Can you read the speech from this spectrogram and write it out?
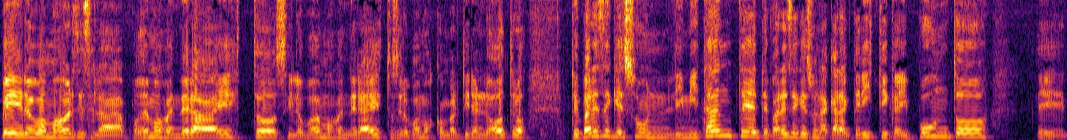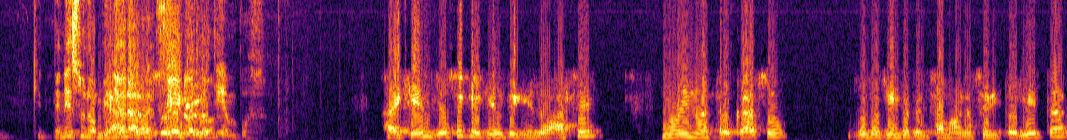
pero vamos a ver si se la podemos vender a esto, si lo podemos vender a esto, si lo podemos convertir en lo otro. ¿Te parece que es un limitante? ¿Te parece que es una característica y punto? Eh, ¿Tenés una opinión al respecto? los tiempos. Hay gente, yo sé que hay gente que lo hace, no es nuestro caso. Nosotros siempre pensamos en hacer historietas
